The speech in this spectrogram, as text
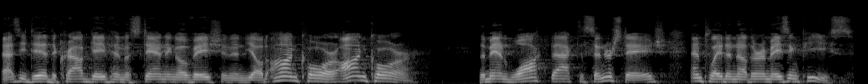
As he did, the crowd gave him a standing ovation and yelled, Encore, encore. The man walked back to center stage and played another amazing piece.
